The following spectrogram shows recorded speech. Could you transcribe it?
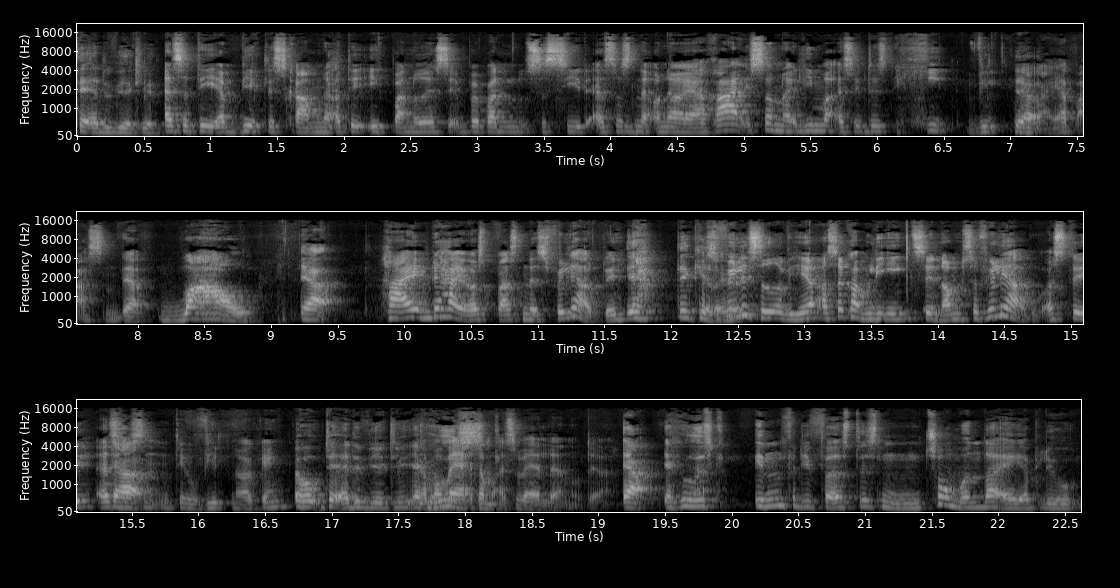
det er det virkelig. Altså, det er virkelig skræmmende, og det er ikke bare noget, jeg ser. Jeg bare nødt til at sige det. Altså, sådan, der, og når jeg rejser, når jeg lige må, altså, det er helt vildt. Ja. Ja. Jeg er bare sådan der, wow. Ja, Hej, men det har jeg også bare sådan, at selvfølgelig har du det. ja det og kan jeg selvfølgelig sidder vi her, og så kommer lige en til, om selvfølgelig har du også det. Altså, Ja. ja. sådan, det er jo vildt nok, ikke? Åh, oh, det er det virkelig. Jeg Der må, være, huske- der må altså være et eller andet der. Ja, jeg kan huske, inden for de første sådan, to måneder af, jeg blev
